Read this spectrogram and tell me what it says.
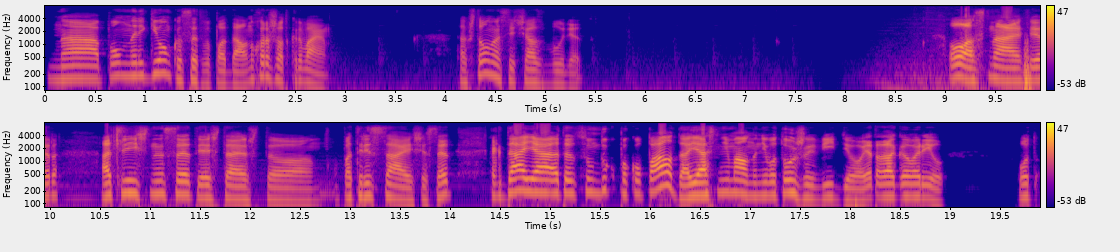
На, по-моему, на легионку сет выпадал. Ну хорошо, открываем. Так, что у нас сейчас будет? О, снайпер. Отличный сет, я считаю, что потрясающий сет. Когда я этот сундук покупал, да, я снимал на него тоже видео, я тогда говорил, вот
